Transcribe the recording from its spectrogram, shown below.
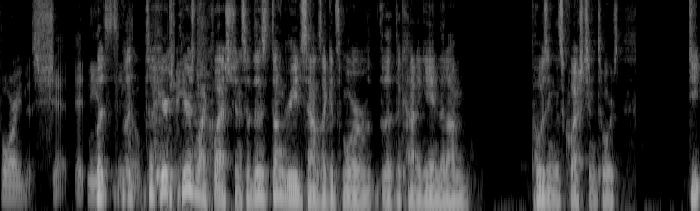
boring as shit it but, needs but to so here's here's my question. So this Dungreed sounds like it's more of the, the kind of game that I'm posing this question towards. Do you,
